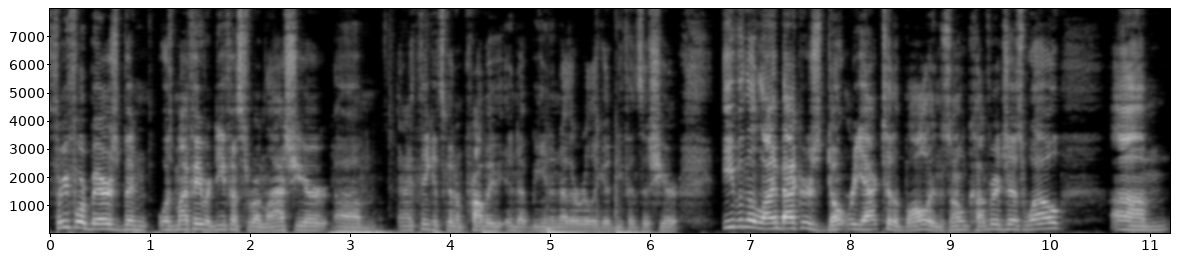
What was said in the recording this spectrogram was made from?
3-4 Bears been was my favorite defense to run last year, um, and I think it's to probably end up being another really good defense this year. Even though linebackers don't react to the ball in zone coverage as well, um,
